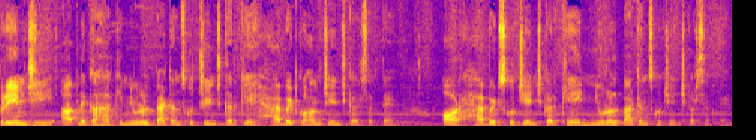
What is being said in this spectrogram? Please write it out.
Prem ji, आपने कहा कि न्यूरल पैटर्न्स को चेंज करके हैबिट को हम चेंज कर सकते हैं और हैबिट्स को चेंज करके न्यूरल पैटर्न्स को चेंज कर सकते हैं।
